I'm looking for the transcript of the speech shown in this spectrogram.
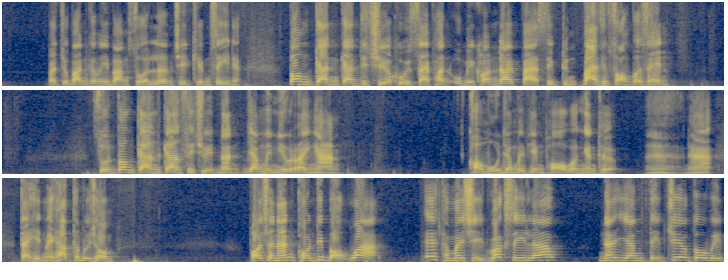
4 ปัจจุบันก็มีบางส่วนเริ่มฉีดเข็ม 4 เนี่ย ป้องกันการติดเชื้อโควิดสายพันธุ์โอมิครอนได้ 80ถึง82% ส่วนป้องกันการเสียชีวิตนั้นยังไม่มีรายงาน ข้อมูลยังไม่เพียงพอว่างั้นเถอะนะฮะแต่เห็นไหมครับท่านผู้ชม เพราะฉะนั้นคนที่บอกว่า เอ๊ะทำไมฉีดวัคซีนแล้วนะยังติดเชื้อโควิด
